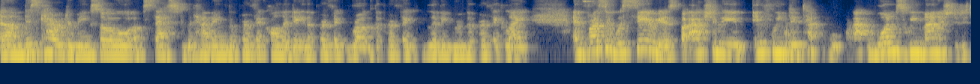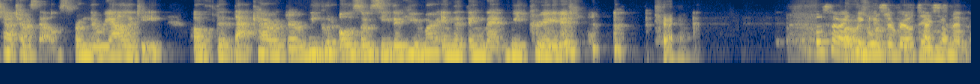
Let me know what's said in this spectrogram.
um, this character being so obsessed with having the perfect holiday, the perfect rug, the perfect living room, the perfect light. And for us, it was serious. But actually, if we did, once we managed to detach ourselves from the reality of the, that character, we could also see the humor in the thing that we'd created. yeah. Also, I, I think it's a real testament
